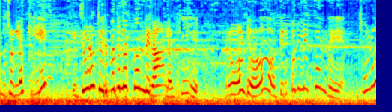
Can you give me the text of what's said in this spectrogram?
ఉంది చూడు లక్కి. ఇది చూడు తిరుపతి లెక్క ఉంది రా లక్కి. రోడ్డు తిరుపతి లెక్క ఉంది. చూడు.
